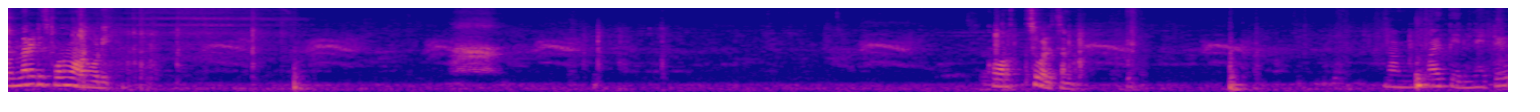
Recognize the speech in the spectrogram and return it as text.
ഒന്നര ടീസ്പൂൺ മുളക് പൊടി. കുറച്ച് വെളിച്ചെണ്ണ. നന്നായി തിന്നിട്ട്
